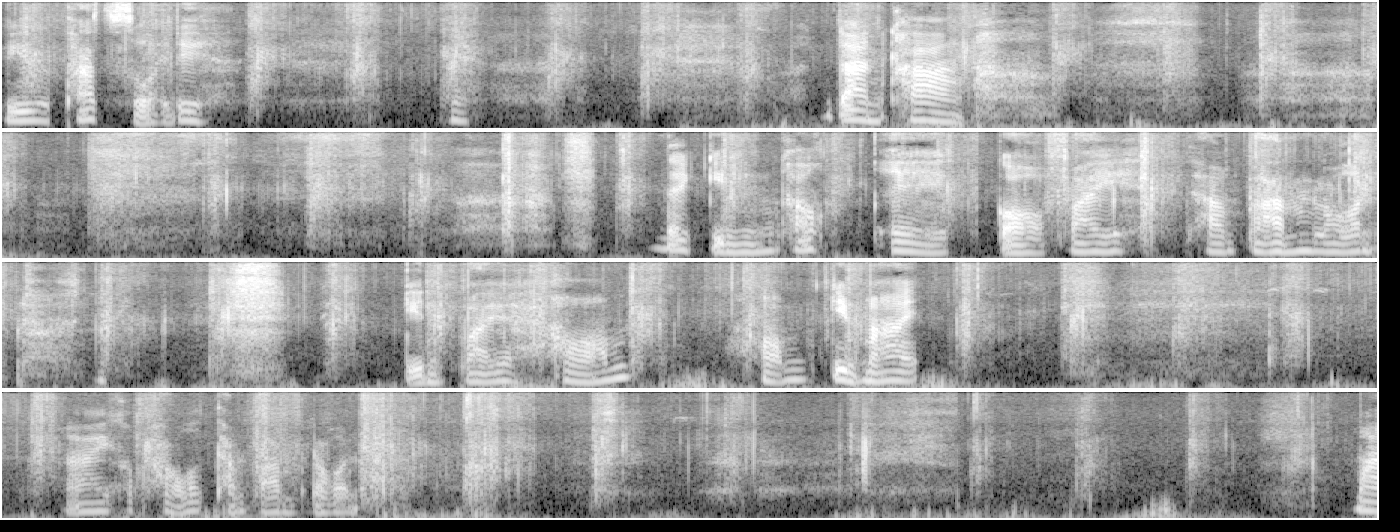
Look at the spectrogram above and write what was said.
วิวทัศน์สวยดี ด้านข้างได้กินเขา เอก่อไฟทำความร้อน กินไฟหอม หอมกลินไม้ไม้เขาเผาทำความร้อน ไม้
